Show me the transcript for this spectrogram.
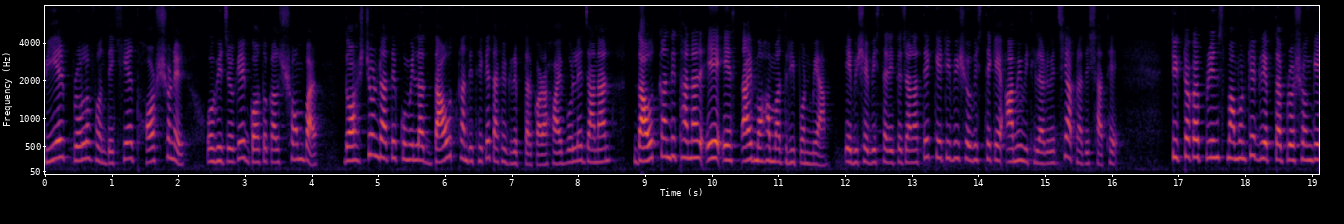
বিয়ের প্রলোভন দেখিয়ে ধর্ষণের অভিযোগে গতকাল সোমবার দশজন রাতে কুমিল্লার দাউদকান্দি থেকে তাকে গ্রেপ্তার করা হয় বলে জানান দাউদকান্দি থানার এএসআই মোহাম্মদ রিপন মিয়া। এ বিষয়ে বিস্তারিত জানাতে কেটিভি শোবিস থেকে আমি মিথিলা রয়েছি আপনাদের সাথে। টিকটকার প্রিন্স মামুনকে গ্রেপ্তার প্রসঙ্গে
